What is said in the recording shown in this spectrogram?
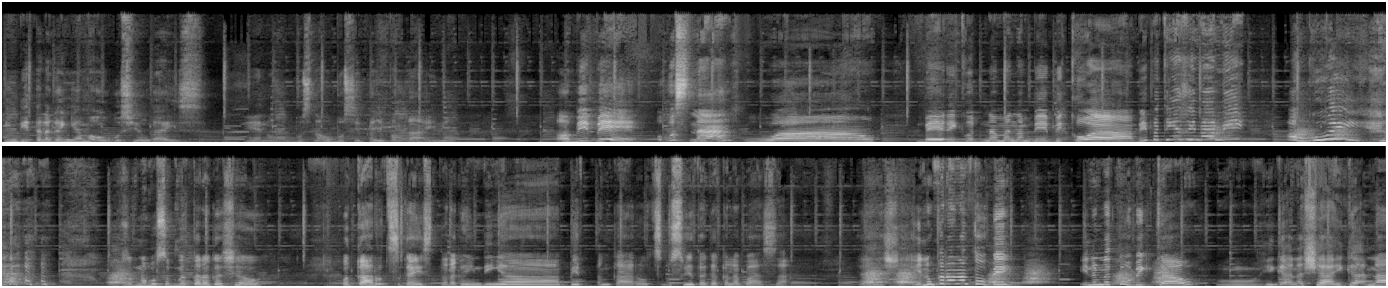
hindi talaga niya maubos yung guys. Ayan o, ubos na ubos yung kanyang pagkain o. O, bibi, ubos na? Wow! Very good naman ang baby ko ah. Bibi, patingin si mami. Agoy! busog na busog na talaga siya oh. Pag carrots guys, talaga hindi niya bit ang carrots. Gusto niya talaga kalabasa. Ayan siya. Inom ka na ng tubig. Inom na tubig ikaw. Oh, higa na siya. Higa na.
